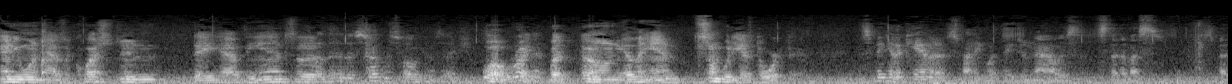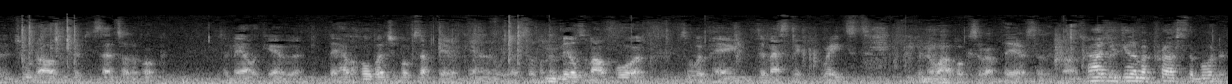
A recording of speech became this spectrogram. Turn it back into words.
Anyone has a question, they have the Well, answer. they're the service organization. Well, right, but on the other hand, somebody has to work there. Speaking of Canada, it's funny, what they do now is, instead of us spending two dollars and fifty cents on a book to mail to Canada, they have a whole bunch of books up there in Canada, we have someone that mails them out for us, so we're paying domestic rates, even though our books are up there, so the cost. How'd you get them across the border?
